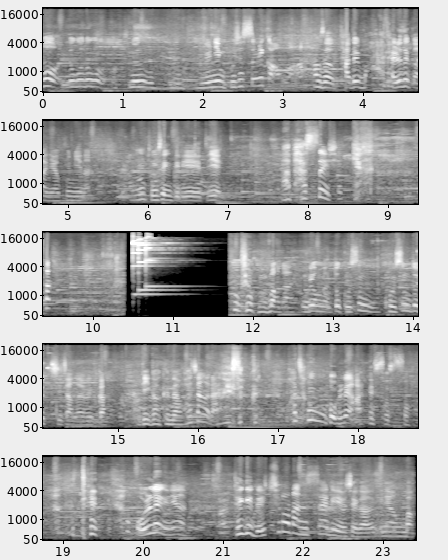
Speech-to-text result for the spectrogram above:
뭐 누구 누구 누, 누님 보셨습니까? 와 하면서 다들 막 달려들 거 아니야 군이나 응, 동생들이 했더니 아 봤어 이 새끼. 우리 엄마가 우리 엄마 또 고슴 고슴도치잖아요. 그러니까 네가 그날 화장을 안 해서 그래. 화장 원래 안 했었어. 근데 원래 그냥 되게 내추럴한 스타일이에요. 제가 그냥 막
